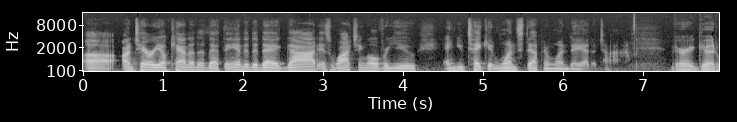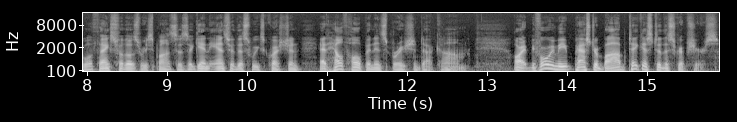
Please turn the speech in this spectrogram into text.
uh, ontario canada that at the end of the day god is watching over you and you take it one step and one day at a time very good. Well, thanks for those responses. Again, answer this week's question at healthhopeandinspiration.com. All right, before we meet Pastor Bob, take us to the scriptures.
